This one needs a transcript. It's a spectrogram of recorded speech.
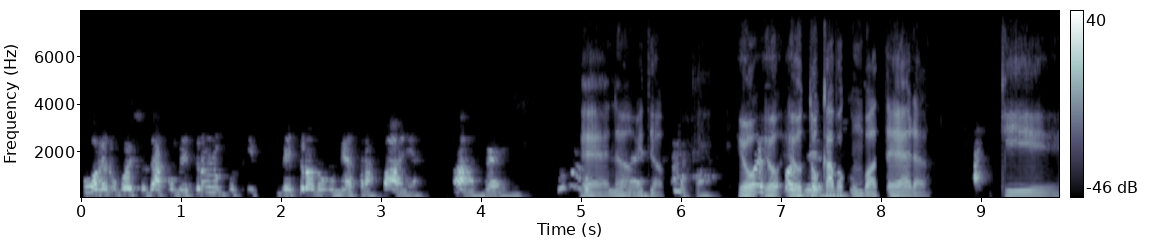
porra, eu não vou estudar com metrônomo porque metrônomo me atrapalha. Ah, velho. É, não, né? então. Eu, eu, eu tocava com batera que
